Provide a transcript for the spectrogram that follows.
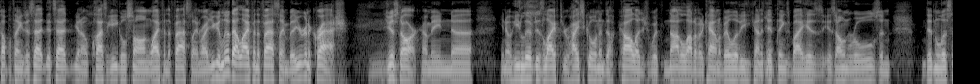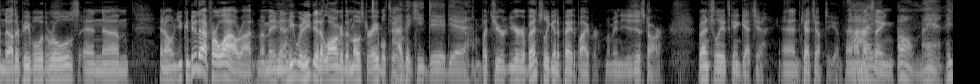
Couple things. It's that it's that you know classic Eagles song, "Life in the Fast Lane." Right? You can live that life in the fast lane, but you're going to crash. You just are. I mean, uh, you know, he lived his life through high school and into college with not a lot of accountability. He kind of did things by his his own rules and didn't listen to other people with rules. And um, you know, you can do that for a while, Rod. I mean, Yeah. and he would he did it longer than most are able to. I think he did. Yeah. But you're you're eventually going to pay the piper. I mean, you just are. Eventually, it's going to get you and catch up to you. And I'm not saying Oh man, he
